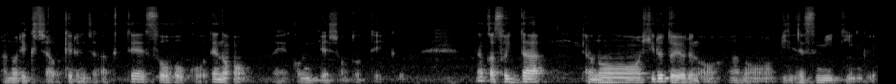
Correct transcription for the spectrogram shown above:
あのレクチャーを受けるんじゃなくて、双方向での、えコミュニケーションを取っていく。なんかそういったあの昼と夜のあのビジネスミーティング、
